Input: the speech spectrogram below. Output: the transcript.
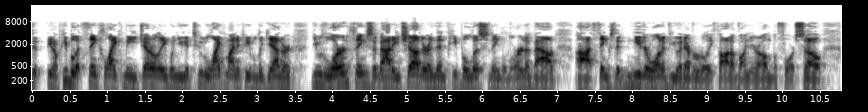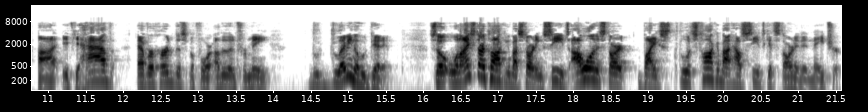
you know, people that think like me, generally when you get two like-minded people together, you learn things about each other and then people listening learn about, uh, things that neither one of you had ever really thought of on your own own before. So uh, if you have ever heard this before, other than for me, let me know who did it. So when I start talking about starting seeds, I want to start by let's talk about how seeds get started in nature.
